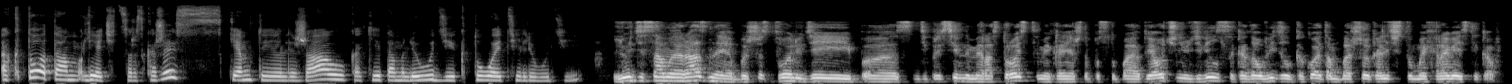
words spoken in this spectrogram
А кто там лечится? Расскажи, с кем ты лежал, какие там люди, кто эти люди? Люди самые разные. Большинство людей э, с депрессивными расстройствами, конечно, поступают. Я очень удивился, когда увидел, какое там большое количество моих ровесников.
